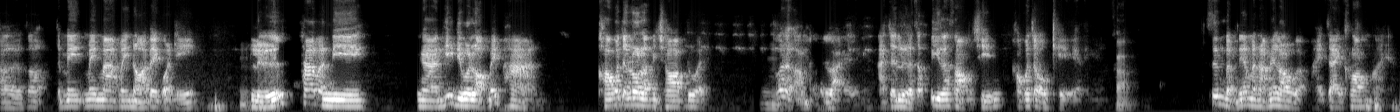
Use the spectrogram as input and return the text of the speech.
เออก็จะไม่ไม่มากไม่น้อยไปกว่านี้อืมหรือถ้ามันมีงานที่ develop ไม่ผ่านเขาก็จะร่วมรับผิดชอบด้วยอืมก็จะเอาไม่เป็นไรอะไรเงี้ยอาจจะเหลือสักปีละสองชิ้นเขาก็จะโอเคอะไรเงี้ยครับ ซึ่งแบบเนี้ยมันทำให้เราแบบหายใจคล่องหน่อยอะ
